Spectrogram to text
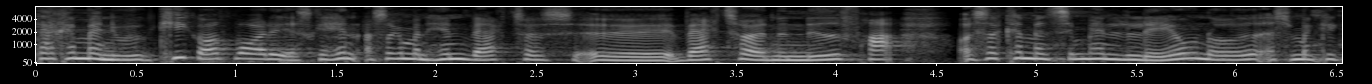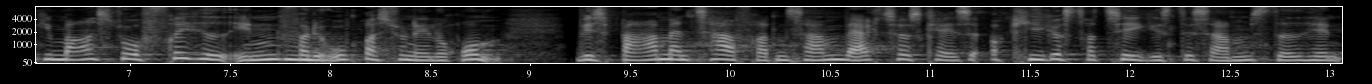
der kan man jo kigge op, hvor er det, jeg skal hen, og så kan man hente værktøjs, øh, værktøjerne nedefra, og så kan man simpelthen lave noget, altså man kan give meget stor frihed inden for mm. det operationelle rum, hvis bare man tager fra den samme værktøjskasse og kigger strategisk det samme sted hen.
